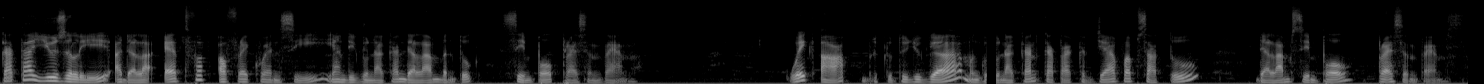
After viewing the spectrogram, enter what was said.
Kata usually adalah adverb of frequency yang digunakan dalam bentuk simple present tense. Wake up berikut juga menggunakan kata kerja verb 1 dalam simple present tense.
